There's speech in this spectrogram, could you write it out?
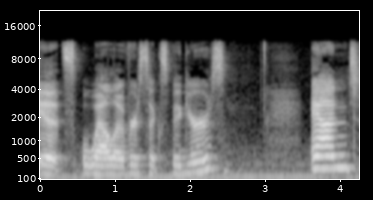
it's well over six figures. And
